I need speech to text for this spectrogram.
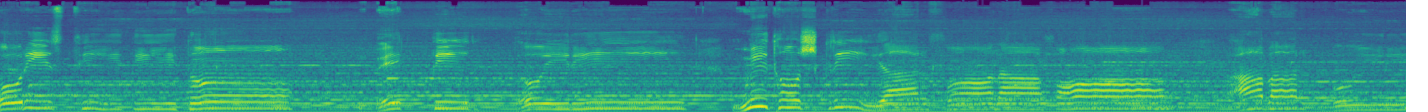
পরিস্থিতি তো ব্যক্তির তৈরি। মিথস্ক্রিয়ার ফলাফল আবার বৈরি।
